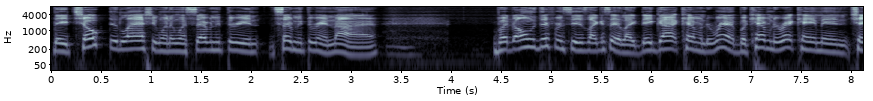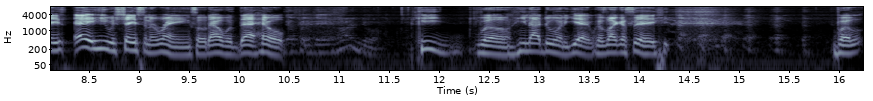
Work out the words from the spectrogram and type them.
They choked it last year when they went 73 and 73 and 9. Mm-hmm. But the only difference is, like I said, like they got Kevin Durant, but Kevin Durant came in chase. A, he was chasing the ring, so that was that helped. That's what James Harden doing. He well, he not doing it yet because, like I said, he, but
